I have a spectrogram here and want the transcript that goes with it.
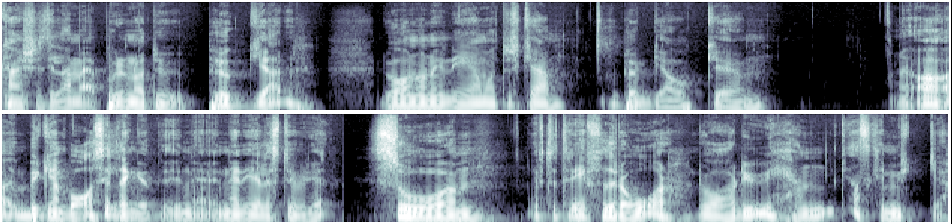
kanske till och med på grund av att du pluggar. Du har någon idé om att du ska plugga och eh, ja, bygga en bas helt enkelt när det gäller studier. Så efter tre, fyra år, då har det ju hänt ganska mycket.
